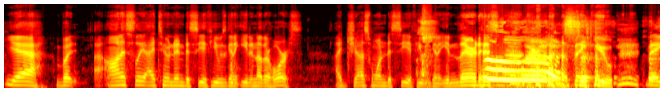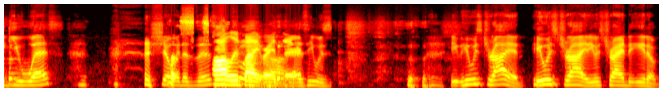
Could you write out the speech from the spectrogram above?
Yeah, but honestly, I tuned in to see if he was going to eat another horse. I just wanted to see if he was going to eat. There it is. There it is. Thank you, thank you, Wes, for showing us this. Solid bite right there. As he was, he, he was trying. He was trying. He was trying to eat him.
